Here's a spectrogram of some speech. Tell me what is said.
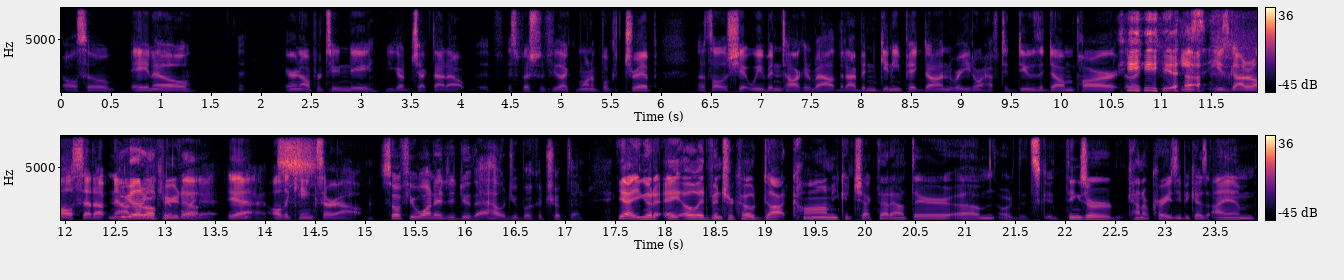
also A and O, Aaron Opportunity. You got to check that out, if, especially if you like want to book a trip. That's all the shit we've been talking about that I've been guinea pigged on, where you don't have to do the dumb part. Like, Yeah. He's he's got it all set up now. We got it all figured out. It. Yeah, all the kinks are out. So if you wanted to do that, how would you book a trip then? Yeah, you can go to aoadventureco.com. You can check that out there. Um, or it's, things are kind of crazy because I am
